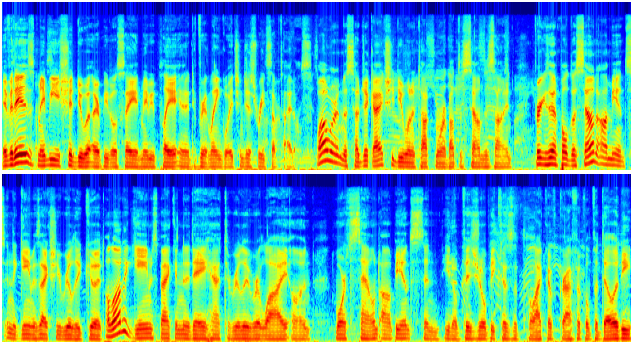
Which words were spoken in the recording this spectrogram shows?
if it is, maybe you should do what other people say and maybe play it in a different language and just read subtitles. While we're on the subject, I actually do want to talk more about the sound design. For example, the sound ambience in the game is actually really good. A lot of games back in the day had to really rely on more sound ambience than you know visual because of the lack of graphical fidelity.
